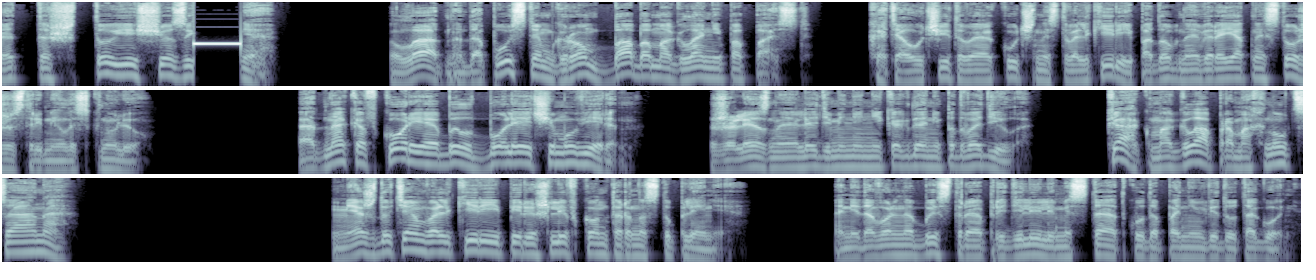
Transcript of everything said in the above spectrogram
Это что еще за херня? Ладно, допустим, гром баба могла не попасть. Хотя, учитывая кучность Валькирии, подобная вероятность тоже стремилась к нулю. Однако в Коре я был более чем уверен. Железная леди меня никогда не подводила. Как могла промахнуться она? Между тем валькирии перешли в контрнаступление. Они довольно быстро определили места, откуда по ним ведут огонь.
